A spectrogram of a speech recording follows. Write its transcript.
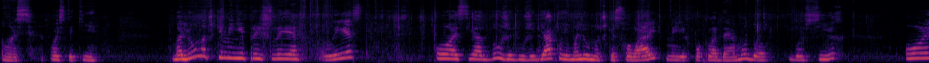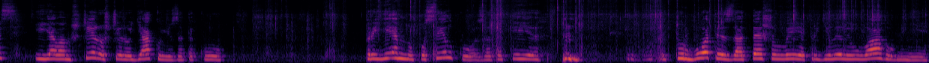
Ось, ось такі малюночки мені прийшли, лист. Ось я дуже-дуже дякую. Малюночки сховай, ми їх покладемо до, до всіх. Ось. І я вам щиро-щиро дякую за таку приємну посилку, за такі турботи, за те, що ви приділили увагу мені.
